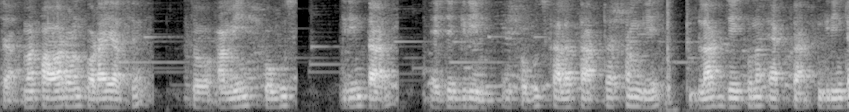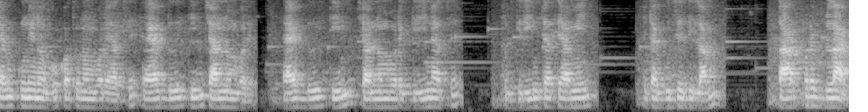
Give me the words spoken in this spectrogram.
আচ্ছা আমার পাওয়ার অন করাই আছে। তো আমি সবুজ গ্রিন তার, এই যে গ্রিন এই সবুজ কালার তারটার সঙ্গে ব্ল্যাক যে কোনো একটা গ্রিনটা আমি গুনে নেব, কত নম্বরে আছে? এক, দুই, তিন, চার নম্বরে। এক, দুই, তিন, চার নম্বরে গ্রিন আছে। তো গ্রিনটাতে আমি এটা গুজে দিলাম। তারপরে ব্ল্যাক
